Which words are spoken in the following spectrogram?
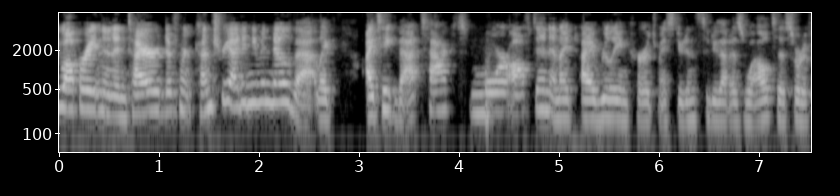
you operate in an entire different country. I didn't even know that. Like I take that tact more often, and I, I really encourage my students to do that as well to sort of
